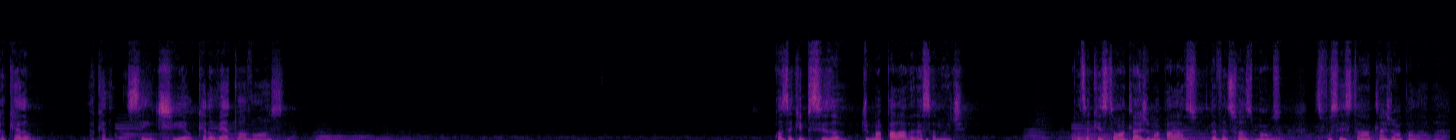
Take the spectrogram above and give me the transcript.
Eu quero, eu quero sentir, eu quero ouvir a tua voz. Quantos aqui precisa de uma palavra nessa noite? Quantos aqui estão atrás de uma palavra? Levante suas mãos. Se vocês estão atrás de uma palavra,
